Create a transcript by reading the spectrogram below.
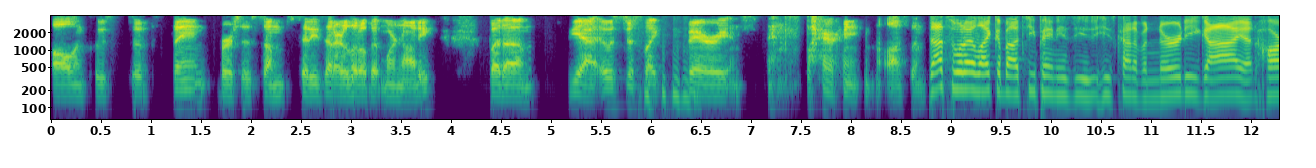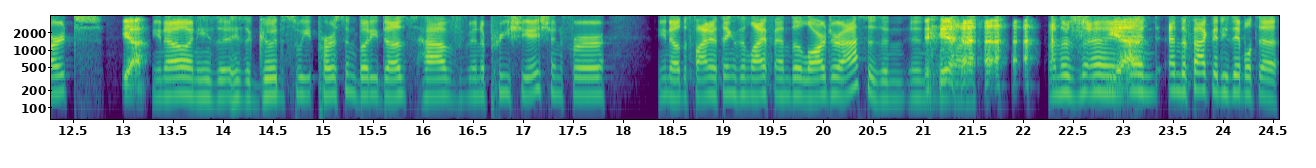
all inclusive thing versus some cities that are a little bit more naughty. But um, yeah, it was just like very ins- inspiring, awesome. That's what I like about T Pain. He's he, he's kind of a nerdy guy at heart, Yeah, you know, and he's a he's a good, sweet person, but he does have an appreciation for you know the finer things in life and the larger asses in, in, in life. And there's and, Yeah. and and the fact that he's able to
